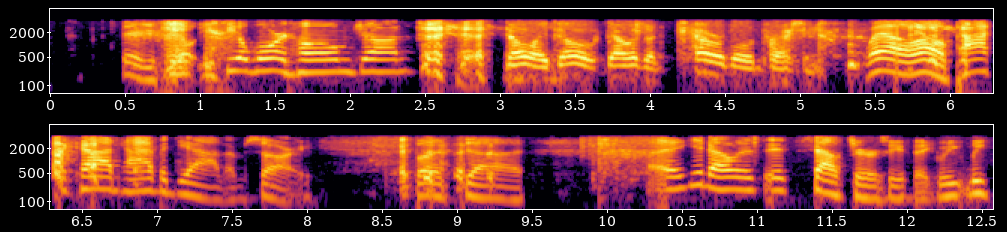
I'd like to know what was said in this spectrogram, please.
there, you feel you feel more at home, John? No, I don't. That was a terrible impression. Well, oh, pot the cod habit yard. I'm sorry, but uh, uh, you know it's it's South Jersey thing. We we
